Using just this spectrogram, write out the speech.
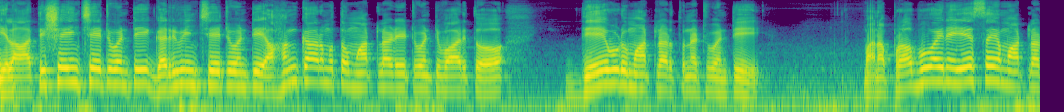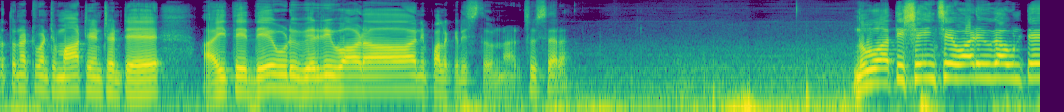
ఇలా అతిశయించేటువంటి గర్వించేటువంటి అహంకారముతో మాట్లాడేటువంటి వారితో దేవుడు మాట్లాడుతున్నటువంటి మన ప్రభు అయిన ఏసయ మాట్లాడుతున్నటువంటి మాట ఏంటంటే అయితే దేవుడు వెర్రివాడా అని పలకరిస్తున్నాడు. చూసారా నువ్వు అతిశయించేవాడివిగా ఉంటే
